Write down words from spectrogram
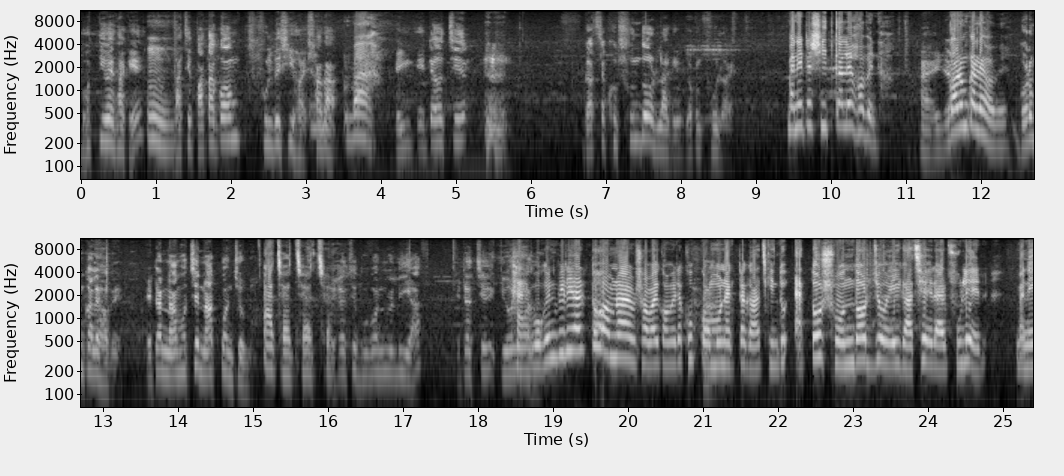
ভর্তি হয়ে থাকে। গাছে পাতা কম ফুল বেশি হয় সাদা। বাহ। এই এটা হচ্ছে গাছটা খুব সুন্দর লাগে যখন ফুল হয়। মানে এটা শীতকালে হবে না? হ্যাঁ এটা গরমকালে হবে? গরমকালে হবে। এটার নাম হচ্ছে নাগপঞ্চমী। আচ্ছা আচ্ছা আচ্ছা। এটা হচ্ছে ভুবনবেলিয়া এটা হচ্ছে হ্যাঁ বোগেনভিলিয়ার তো আমরা সবাই কম এটা খুব কমন একটা গাছ কিন্তু এত সৌন্দর্য এই গাছের আর ফুলের মানে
